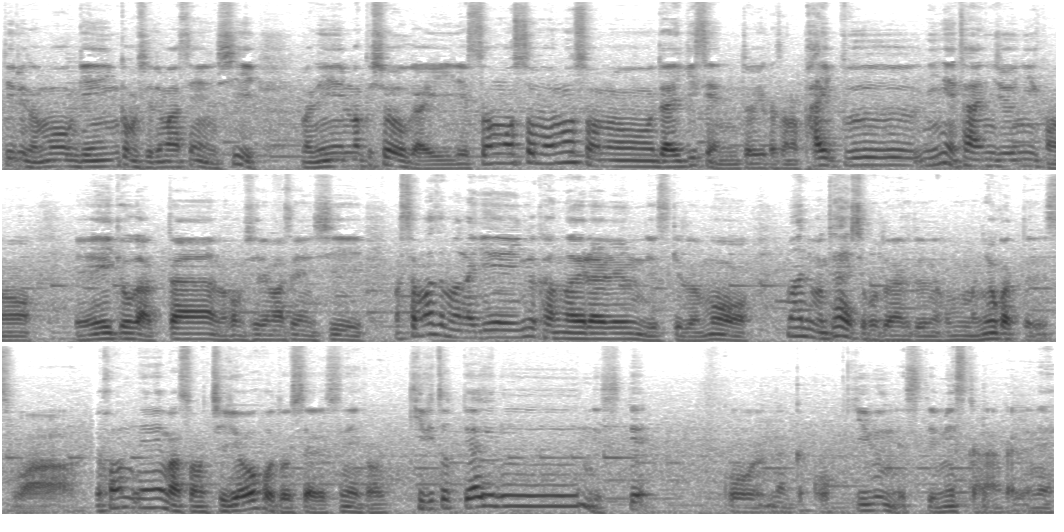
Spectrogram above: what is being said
てるのも原因かもしれませんし、まあ、粘膜障害でそもそものその唾液腺というかそのパイプにね単純にこの、影響があったのかもしれませんしさまざ、まな原因が考えられるんですけどもまあでも大したことなくてねほんまに良かったですわ。ほんでね、まあ、その治療法としてはですねこの切り取ってあげるんですって。こうなんかこう切るんですってメスかなんかでね。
